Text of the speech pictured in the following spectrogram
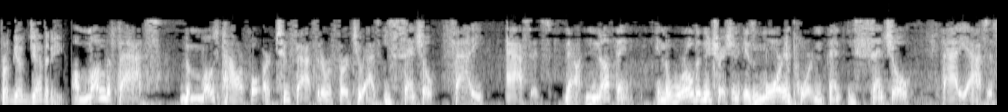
from Youngevity. Among the fats, the most powerful are two fats that are referred to as essential fatty acids. Now, nothing in the world of nutrition is more important than essential fatty acids.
